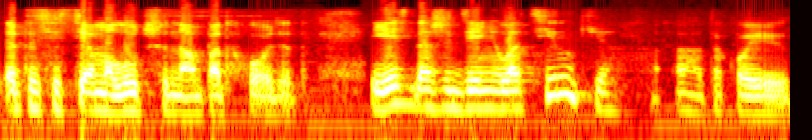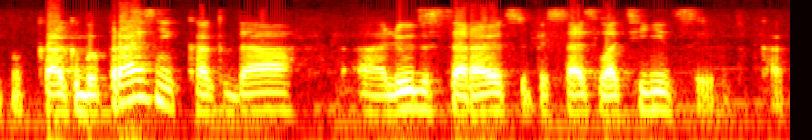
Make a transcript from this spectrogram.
эта система лучше нам подходит. Есть даже День латинки, а, такой как бы праздник, когда люди стараются писать латиницей, как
